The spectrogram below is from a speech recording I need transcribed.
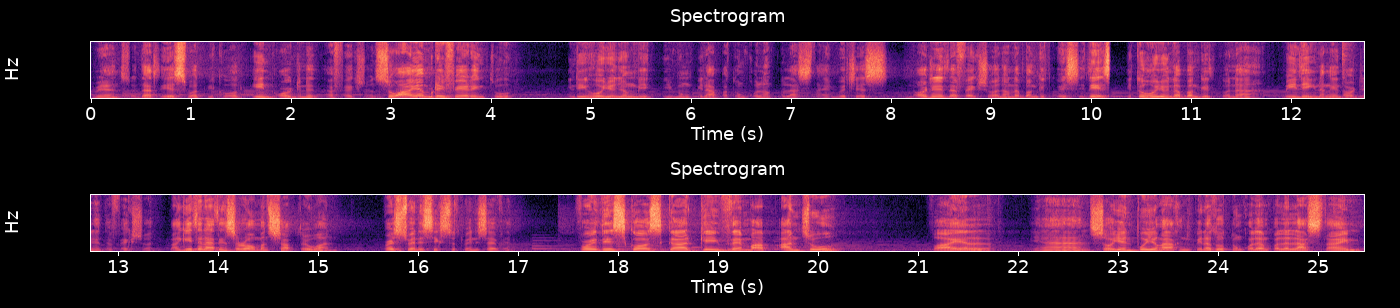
Amen? So that is what we call inordinate affection. So I am referring to, hindi ho yun yung, yung pinapatungkulan ko last time, which is inordinate affection, ang nabanggit ko is this. Ito ho yung nabanggit ko na meaning ng inordinate affection. Makikita natin sa Romans chapter 1, verse 26 to 27. For this cause God gave them up unto vile. Yan. So yan po yung aking pinatutungkulan pala last time.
